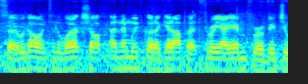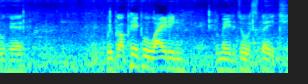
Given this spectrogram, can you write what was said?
so we're going to the workshop, and then we've got to get up at 3 a.m. for a vigil here. We've got people waiting for me to do a speech.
